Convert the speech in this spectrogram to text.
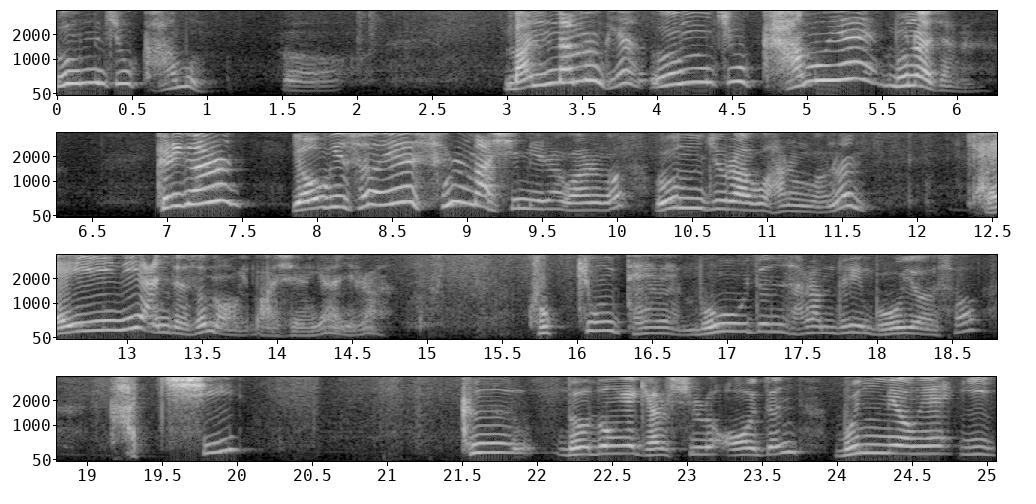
음주 가무. 어. 만나면 그냥 음주 가무의 문화잖아. 그러니까 여기서의 술 마심이라고 하는 거, 음주라고 하는 거는 개인이 앉아서 뭐 마시는 게 아니라 국중 대회 모든 사람들이 모여서 같이 그 노동의 결실로 얻은 문명의 이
